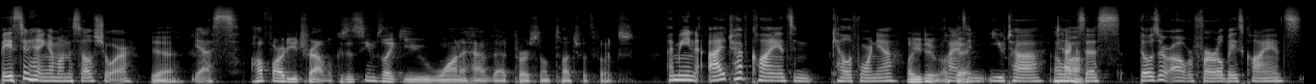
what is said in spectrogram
Based in Hingham on the South Shore. Yeah. Yes. How far do you travel? Because it seems like you want to have that personal touch with folks. I mean, I have clients in California, Oh, you do? clients Okay. in Utah, Oh, wow. Texas. Those are all referral based clients.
